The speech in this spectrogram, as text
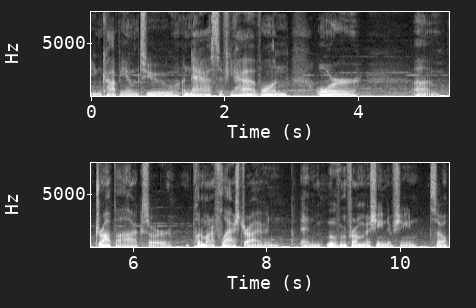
you can copy them to a NAS if you have one, or um, Dropbox, or put them on a flash drive and, and move them from machine to machine. So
